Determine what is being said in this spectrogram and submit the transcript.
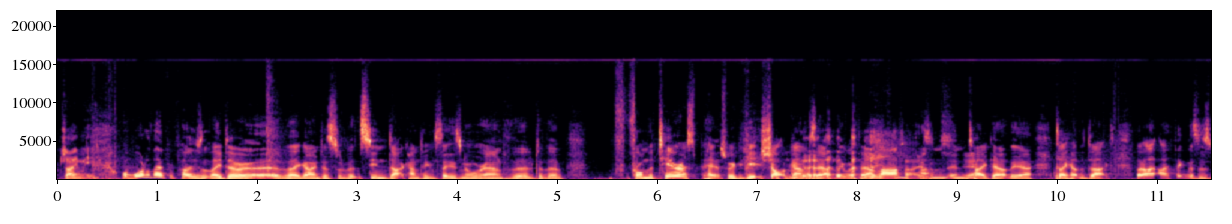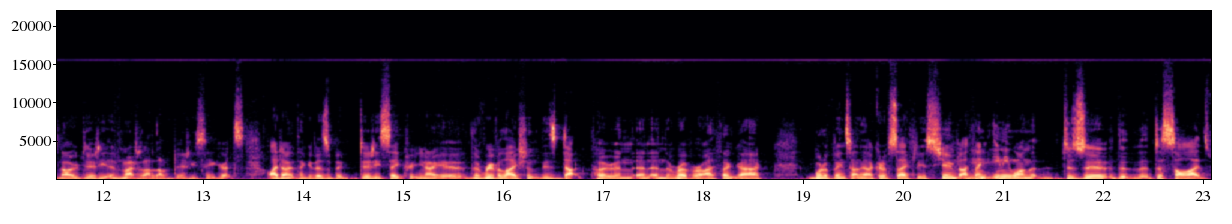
Jamie. Well, what are they proposing that they do? Are they going to sort of extend duck hunting season all around to the, to the from the terrace, perhaps we could get shotguns out there with our lattes and, and yeah. take out the uh, take out the ducks. But I, I, think this is no dirty. As much as I love dirty secrets, I don't think it is a big dirty secret. You know, uh, the revelation there's duck poo in, in, in the river, I think, uh, would have been something I could have safely assumed. I think mm. anyone that deserve that, that decides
